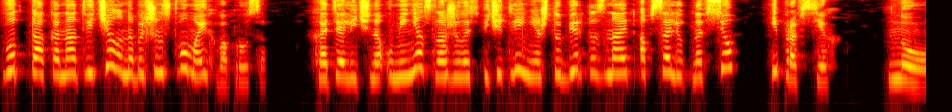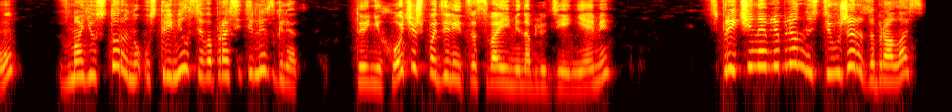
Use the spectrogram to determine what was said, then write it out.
Вот так она отвечала на большинство моих вопросов. Хотя лично у меня сложилось впечатление, что Берта знает абсолютно все и про всех. Ну, в мою сторону устремился вопросительный взгляд. Ты не хочешь поделиться своими наблюдениями? С причиной влюбленности уже разобралась.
